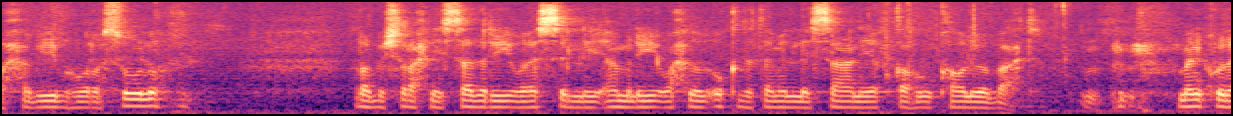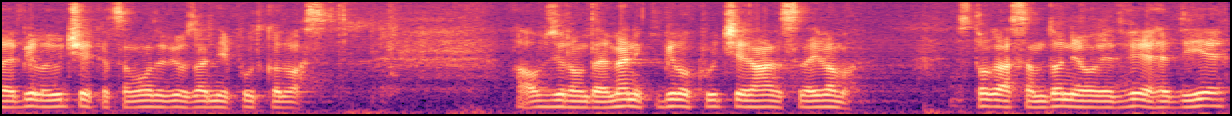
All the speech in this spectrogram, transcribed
وحبيبه ورسوله. رب اشرح لي صدري ويسر لي أمري واحلل عقدة من لساني يفقه قولي وبعد. Meni kod je bilo juče kad sam ovdje bio zadnji. A obzirom da je meni bilo kuće, nadam se da i vama. Stoga sam donio ove dvije hedije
